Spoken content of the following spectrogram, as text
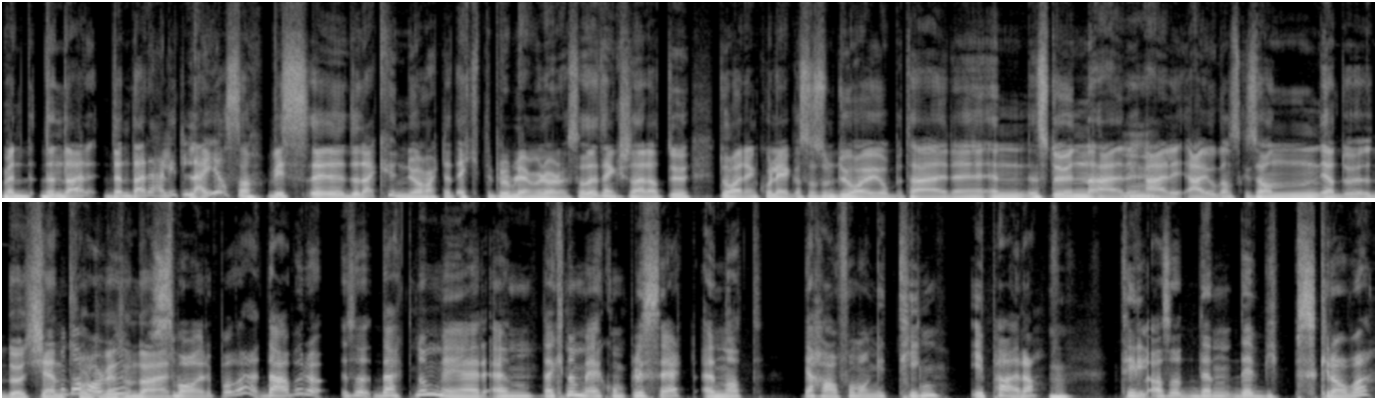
Men den der, den der er litt lei, altså. Hvis, uh, det der kunne jo vært et ekte problem i Lørdagsrådet. Tenker sånn at du, du har en kollega altså, som du har jo jobbet her eh, en, en stund, er, Mm. er, er jo ganske sånn Ja, du, du er kjent, ja, folk har vet du hvem du er. svaret på det. Det er, bare, altså, det, er ikke noe mer enn, det er ikke noe mer komplisert enn at jeg har for mange ting i pæra. Mm. Til altså, den, det Vipps-kravet.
